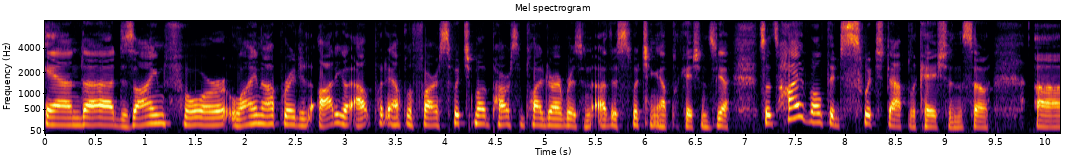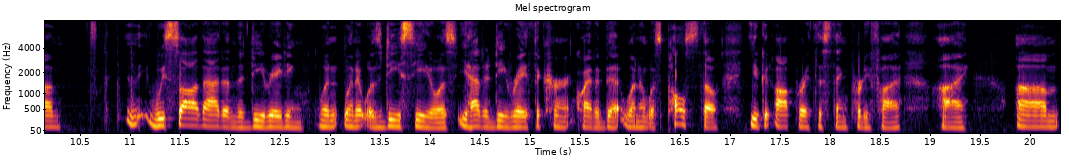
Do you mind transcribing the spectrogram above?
And uh, designed for line-operated audio output amplifier, switch mode power supply drivers, and other switching applications. Yeah, so it's high voltage switched applications. So um, we saw that in the derating when, when it was DC. It was you had to derate the current quite a bit. When it was pulse, though, you could operate this thing pretty high, um,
